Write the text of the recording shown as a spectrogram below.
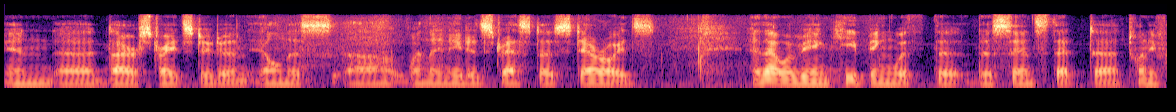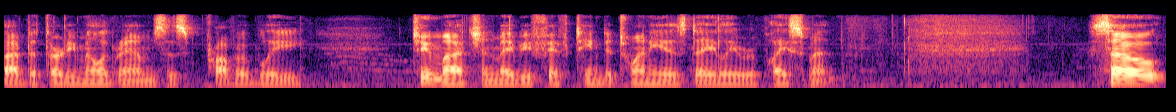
in uh, dire straits due to an illness uh, when they needed stress dose steroids. And that would be in keeping with the, the sense that uh, 25 to 30 milligrams is probably too much, and maybe 15 to 20 is daily replacement. So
